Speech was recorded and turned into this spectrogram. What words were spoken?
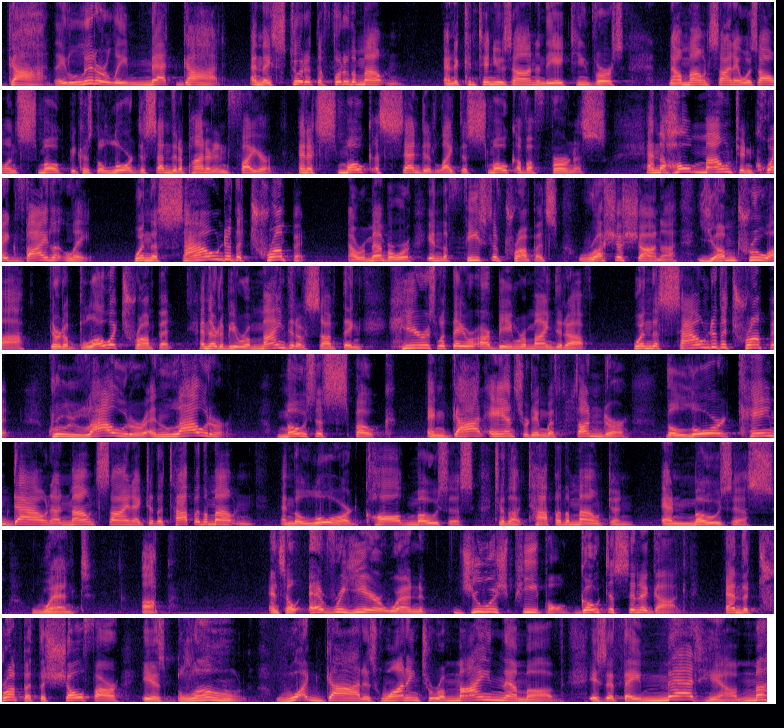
God. They literally met God, and they stood at the foot of the mountain. And it continues on in the 18th verse. Now, Mount Sinai was all in smoke because the Lord descended upon it in fire, and its smoke ascended like the smoke of a furnace. And the whole mountain quaked violently when the sound of the trumpet. Now, remember, we're in the Feast of Trumpets, Rosh Hashanah, Yom Truah. They're to blow a trumpet and they're to be reminded of something. Here's what they are being reminded of. When the sound of the trumpet grew louder and louder, Moses spoke and God answered him with thunder. The Lord came down on Mount Sinai to the top of the mountain, and the Lord called Moses to the top of the mountain, and Moses went up. And so every year when Jewish people go to synagogue and the trumpet, the shofar, is blown, what God is wanting to remind them of is that they met Him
